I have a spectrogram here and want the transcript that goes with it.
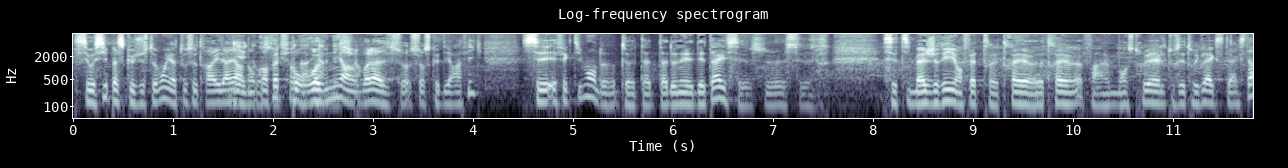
c'est aussi parce que justement il y a tout ce travail derrière. Donc en fait pour derrière, revenir voilà sur, sur ce que dit Rafik, c'est effectivement t'as as donné les détails, c'est ce- ce- cette imagerie en fait très très, euh, enfin menstruelle, tous ces trucs là, etc. etc.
